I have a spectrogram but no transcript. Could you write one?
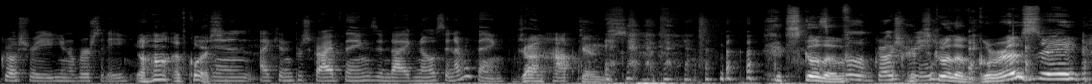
grocery university, Uh huh. Of course, and I can prescribe things and diagnose and everything. John Hopkins School of Full of grocery. School of Grocery.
